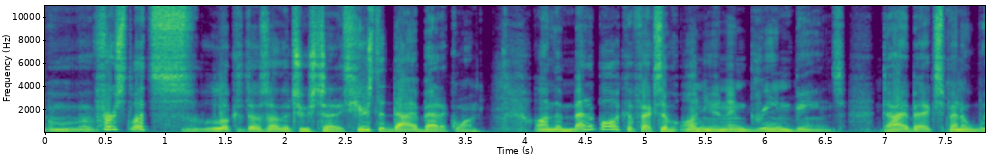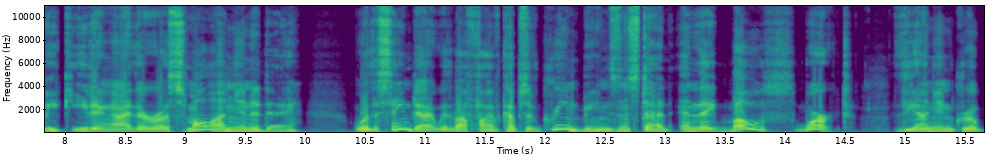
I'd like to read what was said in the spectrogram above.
Um, first, let's look at those other two studies. Here's the diabetic one. On the metabolic effects of onion and green beans, diabetics spent a week eating either a small onion a day, or the same diet with about 5 cups of green beans instead, and they both worked. The onion group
